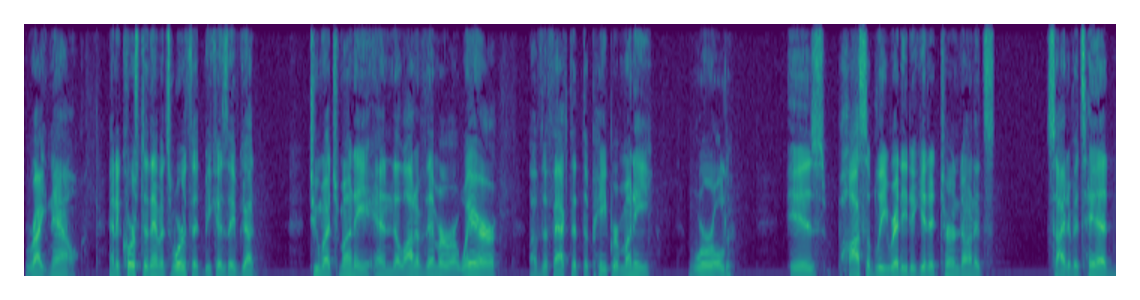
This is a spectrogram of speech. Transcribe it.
right now. And of course, to them, it's worth it because they've got too much money, and a lot of them are aware of the fact that the paper money world is possibly ready to get it turned on its side of its head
